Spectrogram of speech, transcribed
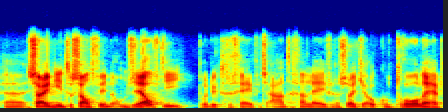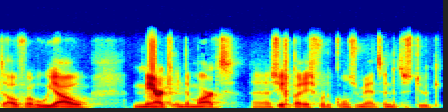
Uh, zou je het niet interessant vinden om zelf die productgegevens aan te gaan leveren, zodat je ook controle hebt over hoe jouw merk in de markt uh, zichtbaar is voor de consument. En dat is natuurlijk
